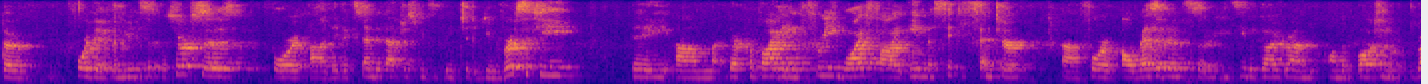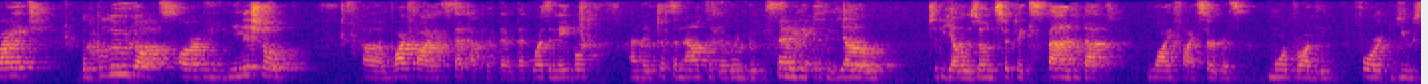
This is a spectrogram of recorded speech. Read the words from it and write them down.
the for the, the, municipal services. For uh, they've extended that just recently to the university. They um, they're providing free Wi-Fi in the city center uh, for all residents. So you can see the diagram on the bottom right. The blue dots are the, the initial uh, Wi-Fi setup that, that was enabled, and they've just announced that they're going to be extending it to the yellow to the yellow zone, so to expand that Wi-Fi service more broadly for use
